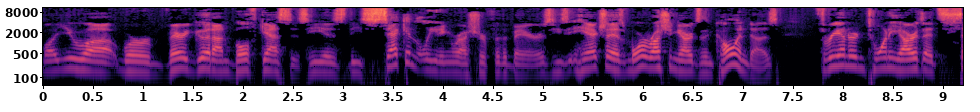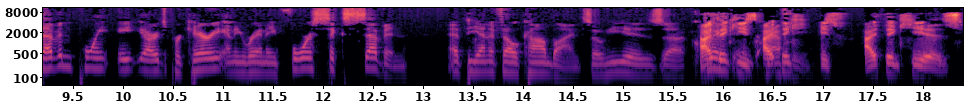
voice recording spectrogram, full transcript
Well, you uh, were very good on both guesses. He is the second leading rusher for the Bears. He's, he actually has more rushing yards than Cohen does. 320 yards at 7.8 yards per carry, and he ran a 4.67 at the NFL Combine. So he is. Uh, I think he's. I think he's. I think he is.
